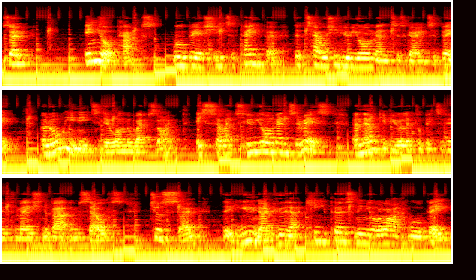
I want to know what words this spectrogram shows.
So in your packs will be a sheet of paper that tells you who your mentor is going to be. And all you need to do on the website is select who your mentor is and they'll give you a little bit of information about themselves just so that you know who that key person in your life will be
